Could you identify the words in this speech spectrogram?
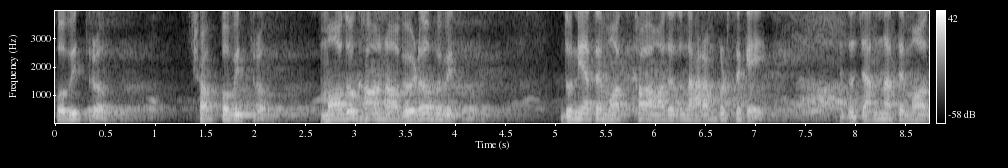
পবিত্র, সব পবিত্র। মদও খাওয়ানো হবে, ওটাও পবিত্র। দুনিয়াতে মদ খাওয়া আমাদের জন্য হারাম করছে কে? কিন্তু জান্নাতে মদ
